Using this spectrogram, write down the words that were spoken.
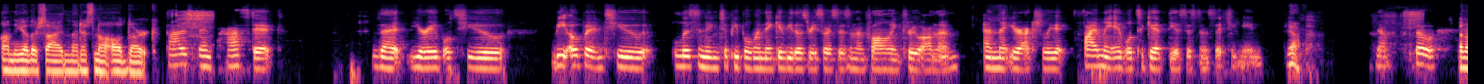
on the other side and that it's not all dark. That is fantastic that you're able to be open to listening to people when they give you those resources and then following through on them and that you're actually finally able to get the assistance that you need Yeah. yeah so a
